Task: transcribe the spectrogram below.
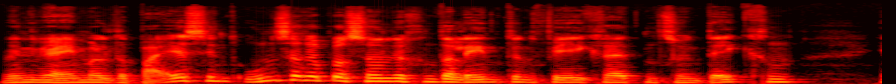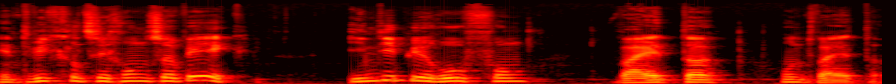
Wenn wir einmal dabei sind, unsere persönlichen Talente und Fähigkeiten zu entdecken, entwickelt sich unser Weg in die Berufung weiter und weiter.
